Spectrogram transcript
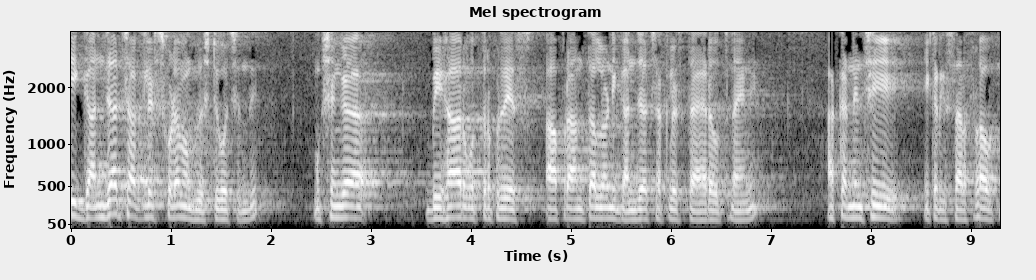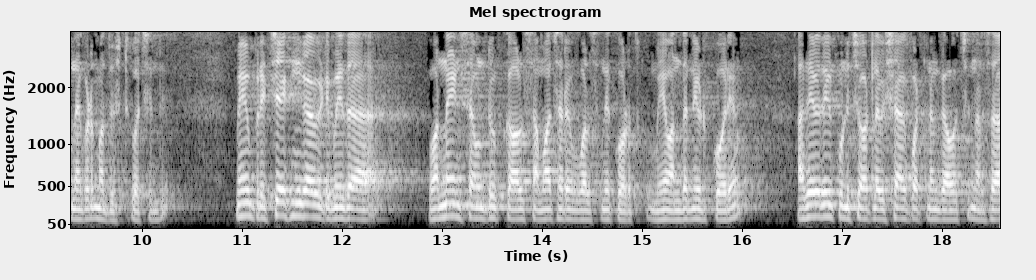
ఈ గంజా చాక్లెట్స్ కూడా మాకు దృష్టికి వచ్చింది. ముఖ్యంగా బీహార్ ఉత్తరప్రదేశ్ ఆ ప్రాంతాల్లోని గంజా చాక్లెట్స్ తయారవుతున్నాయని అక్కడి నుంచి ఇక్కడికి సరఫరా అవుతున్నాయి కూడా మా దృష్టికి వచ్చింది. మేము ప్రత్యేకంగా వీటి మీద one nine seven two call సమాచారం ఇవ్వాల్సిందే కోరు మేము అందరినీ కోరాం. అదేవిధంగా కొన్ని చోట్ల విశాఖపట్నం కావచ్చు నరసా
